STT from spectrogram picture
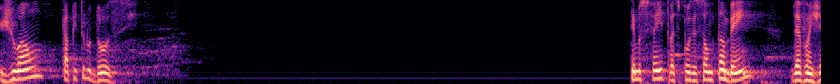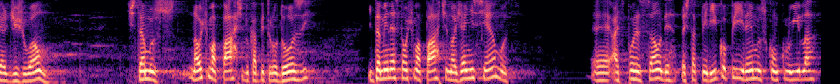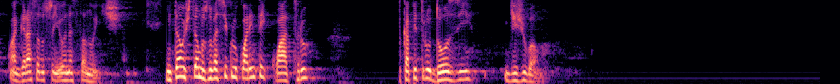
João capítulo 12. Temos feito a exposição também do Evangelho de João. Estamos na última parte do capítulo 12 e também nesta última parte nós já iniciamos é, a exposição desta perícope e iremos concluí-la com a graça do Senhor nesta noite. Então estamos no versículo 44 do capítulo 12 de João.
